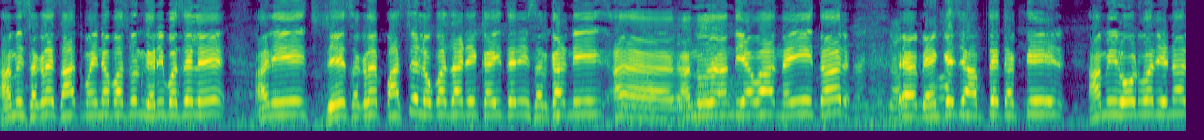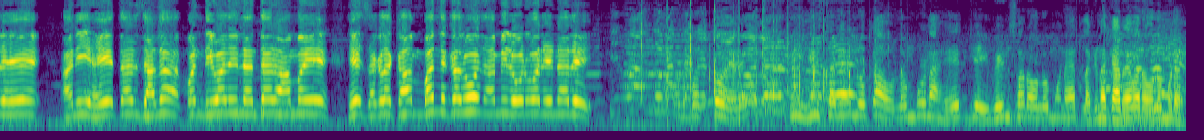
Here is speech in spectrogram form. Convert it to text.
आम्ही सगळे सात महिन्यापासून घरी बसले आणि जे सगळे पाचशे लोकांसाठी काहीतरी सरकारने अनुदान द्यावा नाही तर बँकेचे हप्ते थकतील आम्ही रोडवर येणार आहे. आणि हे तर झालं पण दिवाळीनंतर आम्ही हे सगळं काम बंद करून आम्ही रोडवर येणार आहे. बघतोय. सगळे लोक अवलंबून आहेत जे इव्हेंट्सवर अवलंबून आहेत लग्न कार्यावर अवलंबून आहेत.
